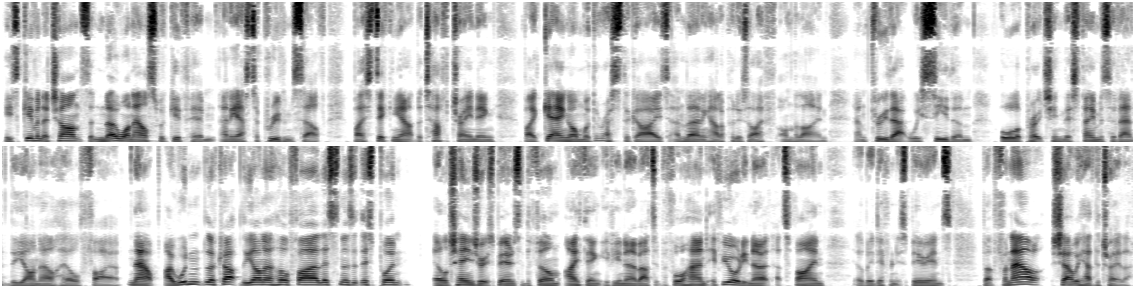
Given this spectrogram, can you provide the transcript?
He's given a chance that no one else would give him, and he has to prove himself by sticking out the tough training, by getting on with the rest of the guys, and learning how to put his life on the line. And through that, we see them all approaching this famous event, the Yarnell Hill Fire. Now, I wouldn't look up the Yarnell Hill Fire, listeners, at this point. It'll change your experience of the film, I think, if you know about it beforehand. If you already know it, that's fine. It'll be a different experience. But for now, shall we have the trailer?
